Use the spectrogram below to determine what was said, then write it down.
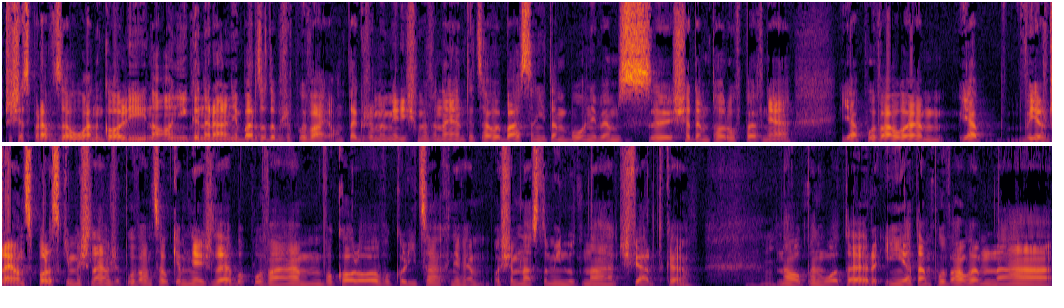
czy się sprawdza u Angoli, no oni generalnie bardzo dobrze pływają. Także my mieliśmy wynajęty cały basen i tam było, nie wiem, z 7 torów pewnie. Ja pływałem, ja wyjeżdżając z Polski myślałem, że pływam całkiem nieźle, bo pływałem w, okolo, w okolicach, nie wiem, 18 minut na ćwiartkę na open water i ja tam pływałem na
